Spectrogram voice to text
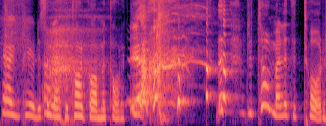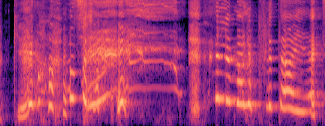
Ja, gud, det är så lätt att torka av med tork. Du tar man lite tork ju. Häller man upp lite Ajax.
